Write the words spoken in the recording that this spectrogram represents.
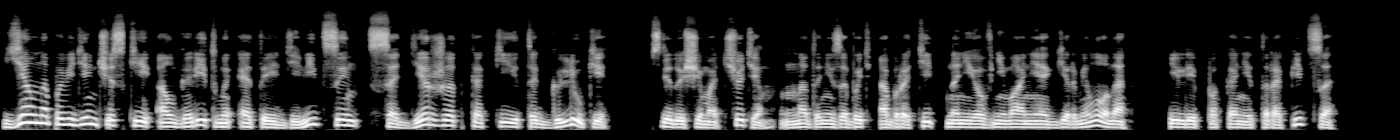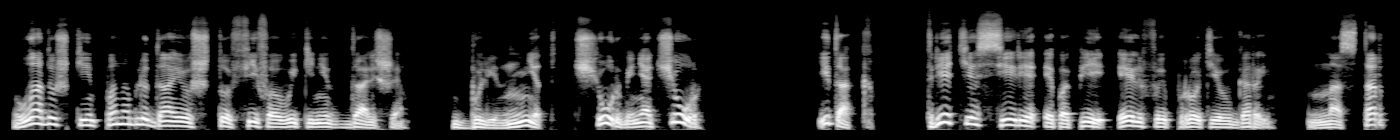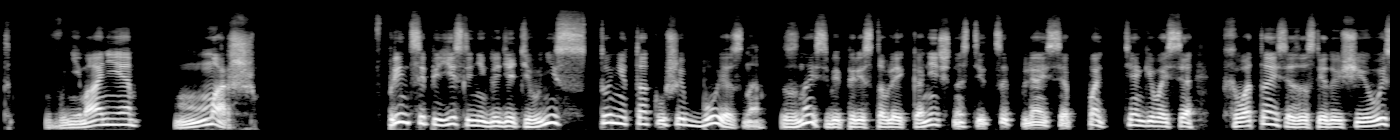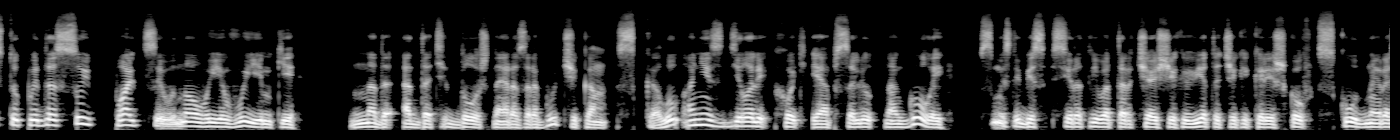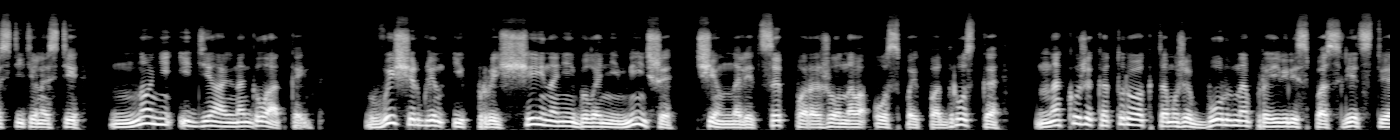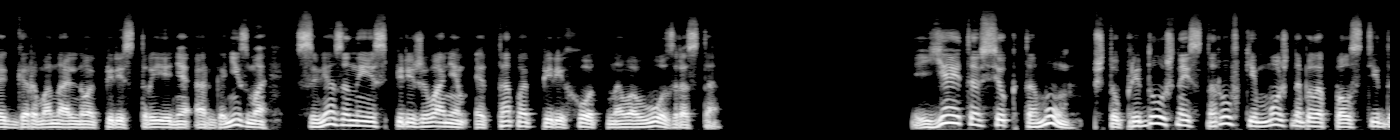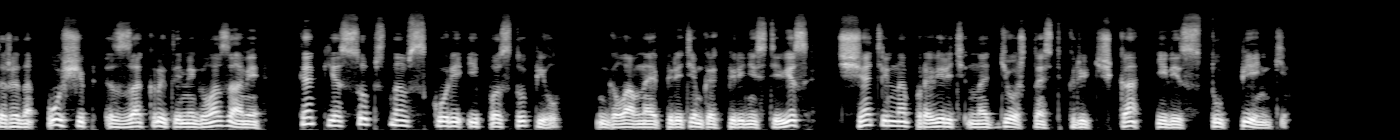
Явно поведенческие алгоритмы этой девицы содержат какие-то глюки. В следующем отчете надо не забыть обратить на нее внимание Гермелона, или пока не торопиться? Ладушки, понаблюдаю, что Фифа выкинет дальше. Блин, нет, чур меня, чур! Итак, третья серия эпопеи «Эльфы против горы». На старт, внимание, марш! В принципе, если не глядеть вниз, то не так уж и боязно. Знай себе, переставляй конечности, цепляйся, подтягивайся, хватайся за следующие выступы, да суй пальцы в новые выемки. Надо отдать должное разработчикам, скалу они сделали хоть и абсолютно голой, в смысле без сиротливо торчащих веточек и корешков скудной растительности, но не идеально гладкой. Выщерблен и прыщей на ней было не меньше, чем на лице пораженного оспой подростка, на коже которого к тому же бурно проявились последствия гормонального перестроения организма, связанные с переживанием этапа переходного возраста. Я это все к тому, что при должной сноровке можно было ползти даже на ощупь с закрытыми глазами, как я, собственно, вскоре и поступил. Главное, перед тем, как перенести вес, тщательно проверить надежность крючка или ступеньки.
